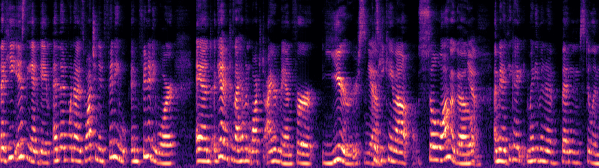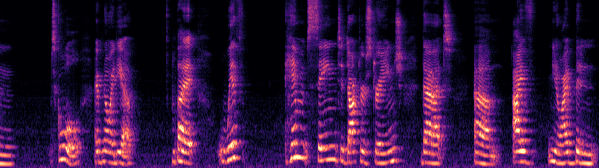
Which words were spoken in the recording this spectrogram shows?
that he is the end game. And then when I was watching Infinity Infinity War, and again because I haven't watched Iron Man for years Yeah. because he came out so long ago. Yeah. I mean, I think I might even have been still in school. I have no idea. But with him saying to Doctor Strange that um, I've, you know, I've been,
